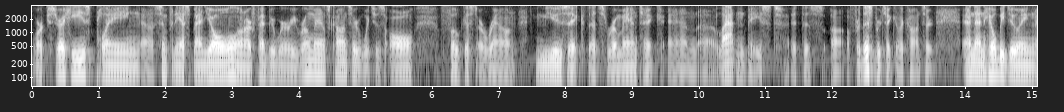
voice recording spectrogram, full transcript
Orchestra. He's playing uh, Symphonie espagnole on our February romance concert, which is all focused around music that's romantic and uh, Latin based at this uh, for this particular concert. And then he'll be doing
